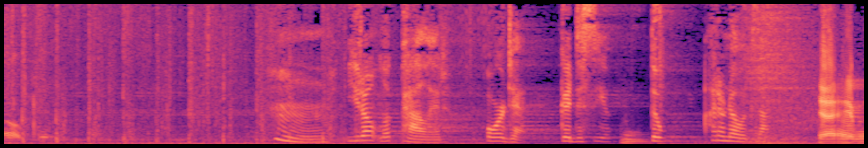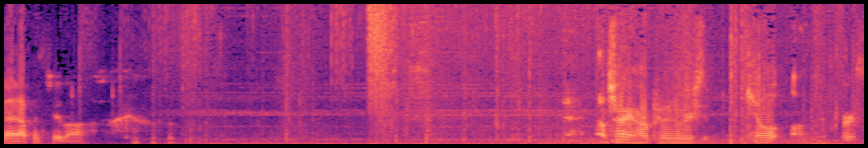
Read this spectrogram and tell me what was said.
Oh, cool. Hmm. You don't look pallid or dead. Good to see you. The I don't know exactly. Yeah, I hate when that happens too long. I'll try harpoon versus kill on the first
